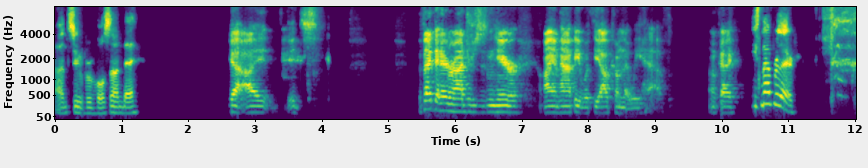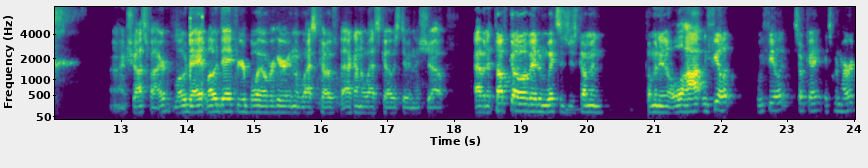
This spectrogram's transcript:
on Super Bowl Sunday. Yeah, I it's the fact that Aaron Rodgers isn't here. I am happy with the outcome that we have. Okay. He's never there. All right, shots fired. Low day, low day for your boy over here in the West Coast, back on the West Coast doing this show. Having a tough go of it, and Wits is just coming coming in a little hot. We feel it. We feel it. It's okay. It's been heard.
